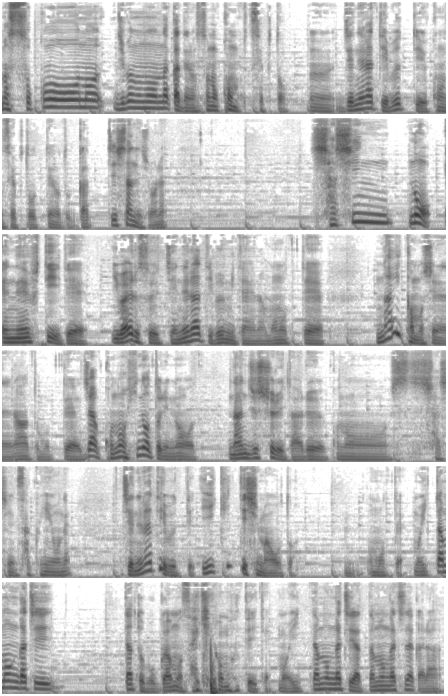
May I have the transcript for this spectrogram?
まあ、そこの自分の中でのそのコンセプト、うん、ジェネラティブっていうコンセプトっていうのと合致したんでしょうね。写真の NFT でいわゆるそういうジェネラティブみたいなものってないかもしれないなと思ってじゃあこの火の鳥の何十種類とあるこの写真作品をねジェネラティブって言い切ってしまおうと、うん、思ってもう言ったもん勝ちだと僕はもう最近思っていてもう言ったもん勝ちやったもん勝ちだから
